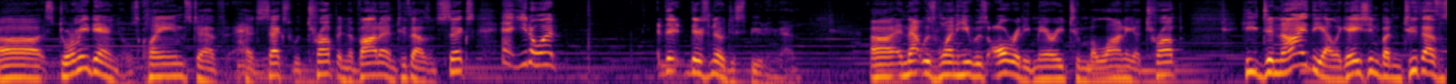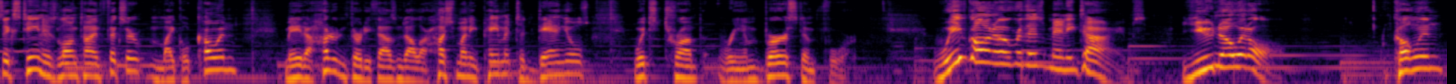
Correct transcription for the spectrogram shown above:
Uh, Stormy Daniels claims to have had sex with Trump in Nevada in 2006. And you know what? There, there's no disputing that. Uh, and that was when he was already married to Melania Trump. He denied the allegation, but in 2016, his longtime fixer, Michael Cohen, made a $130,000 hush money payment to Daniels, which Trump reimbursed him for. We've gone over this many times. You know it all. Cohen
